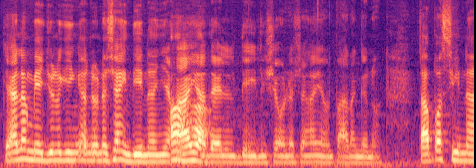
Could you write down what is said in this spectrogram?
Kaya lang medyo naging ano na siya, hindi na niya kaya dahil daily show na siya ngayon, parang gano'n. Tapos sina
